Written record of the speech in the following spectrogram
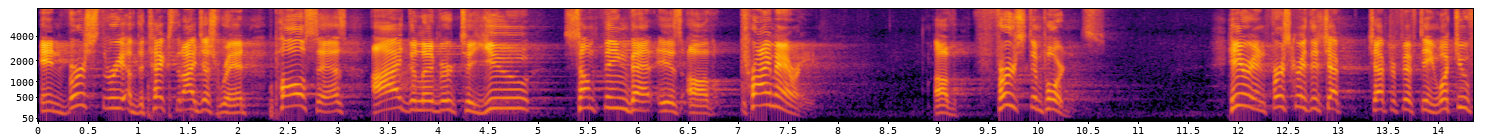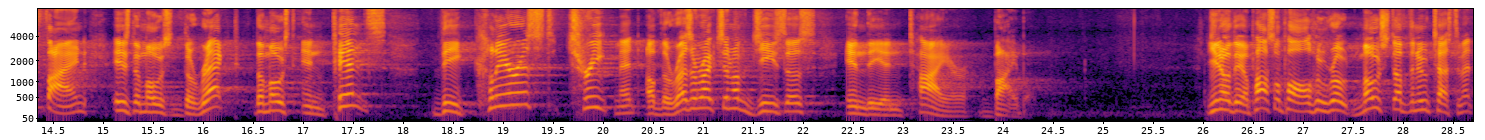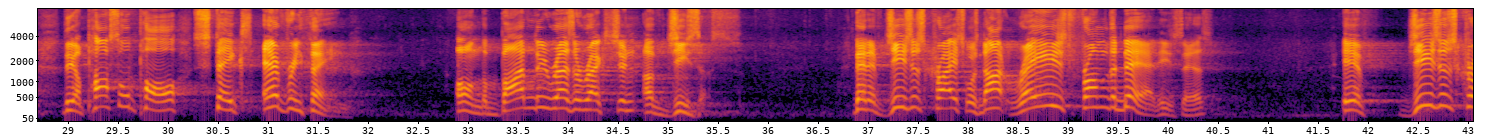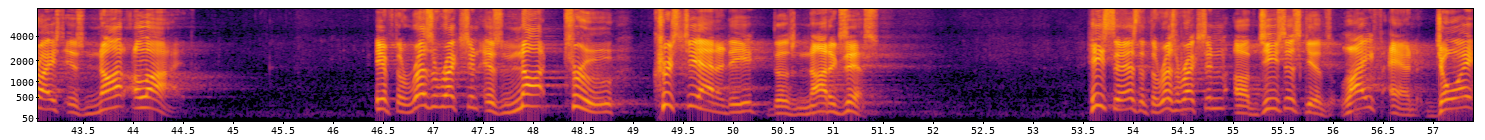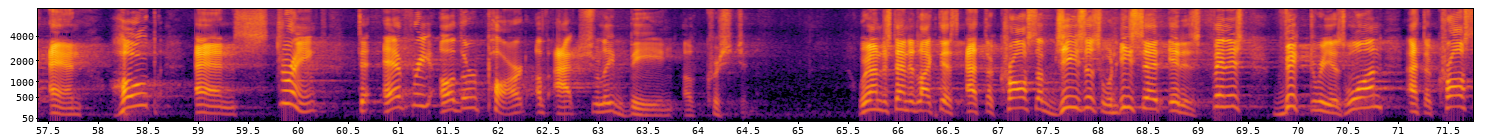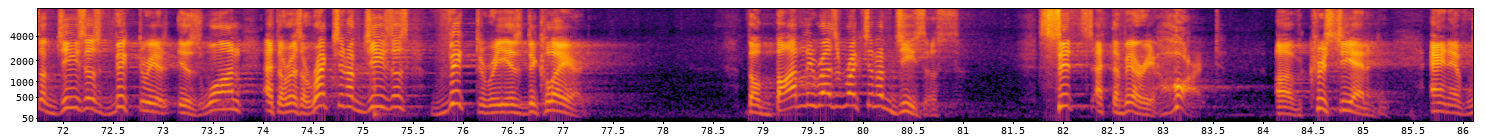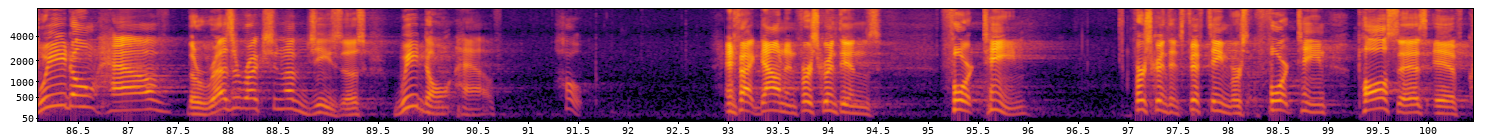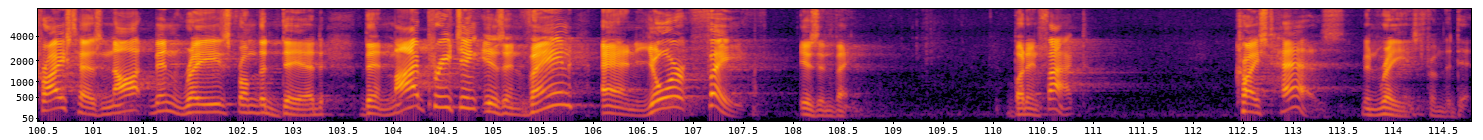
In verse 3 of the text that I just read, Paul says, I delivered to you something that is of primary, of first importance. Here in 1 Corinthians chapter 15, what you find is the most direct, the most intense, the clearest treatment of the resurrection of Jesus in the entire Bible. You know, the Apostle Paul, who wrote most of the New Testament, the Apostle Paul stakes everything on the bodily resurrection of Jesus. That if Jesus Christ was not raised from the dead, he says, if Jesus Christ is not alive, if the resurrection is not true, Christianity does not exist. He says that the resurrection of Jesus gives life and joy and hope and strength to every other part of actually being a Christian. We understand it like this At the cross of Jesus, when he said, It is finished, victory is won. At the cross of Jesus, victory is won. At the resurrection of Jesus, victory is declared. The bodily resurrection of Jesus sits at the very heart of Christianity. And if we don't have the resurrection of Jesus, we don't have hope. In fact, down in 1 Corinthians 14, 1 Corinthians 15, verse 14, Paul says, if Christ has not been raised from the dead, then my preaching is in vain and your faith is in vain. But in fact, Christ has been raised from the dead.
